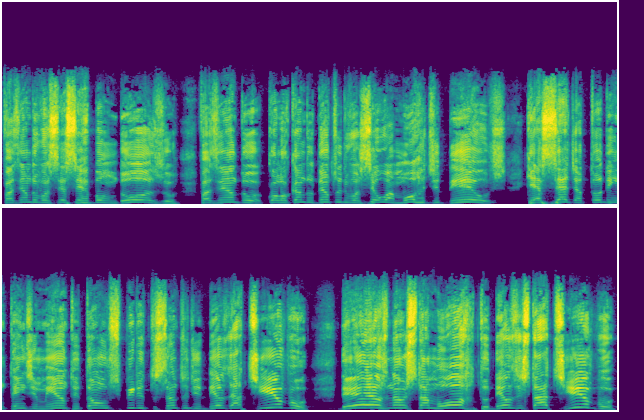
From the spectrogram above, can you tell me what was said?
fazendo você ser bondoso, fazendo, colocando dentro de você o amor de Deus, que excede a todo entendimento. Então, o Espírito Santo de Deus é ativo. Deus não está morto, Deus está ativo.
